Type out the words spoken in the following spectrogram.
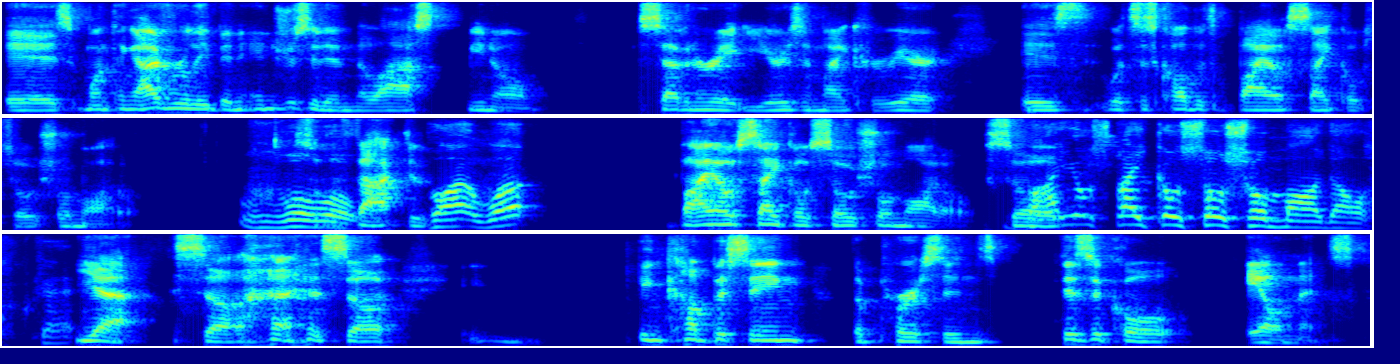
is one thing I've really been interested in the last, you know, seven or eight years in my career is what's this called? This biopsychosocial model. Whoa, so whoa. the fact of Bi- what? Biopsychosocial model. So biopsychosocial model. Okay. Yeah. So so encompassing the person's physical ailments,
